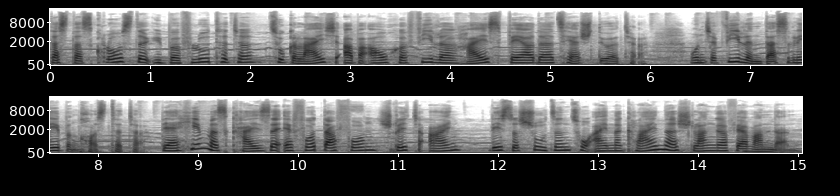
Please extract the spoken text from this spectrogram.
das das Kloster überflutete, zugleich aber auch viele Reisfelder zerstörte und vielen das Leben kostete. Der Himmelskaiser erfuhr davon, schritt ein, ließ Shuzhen zu einer kleinen Schlange verwandeln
